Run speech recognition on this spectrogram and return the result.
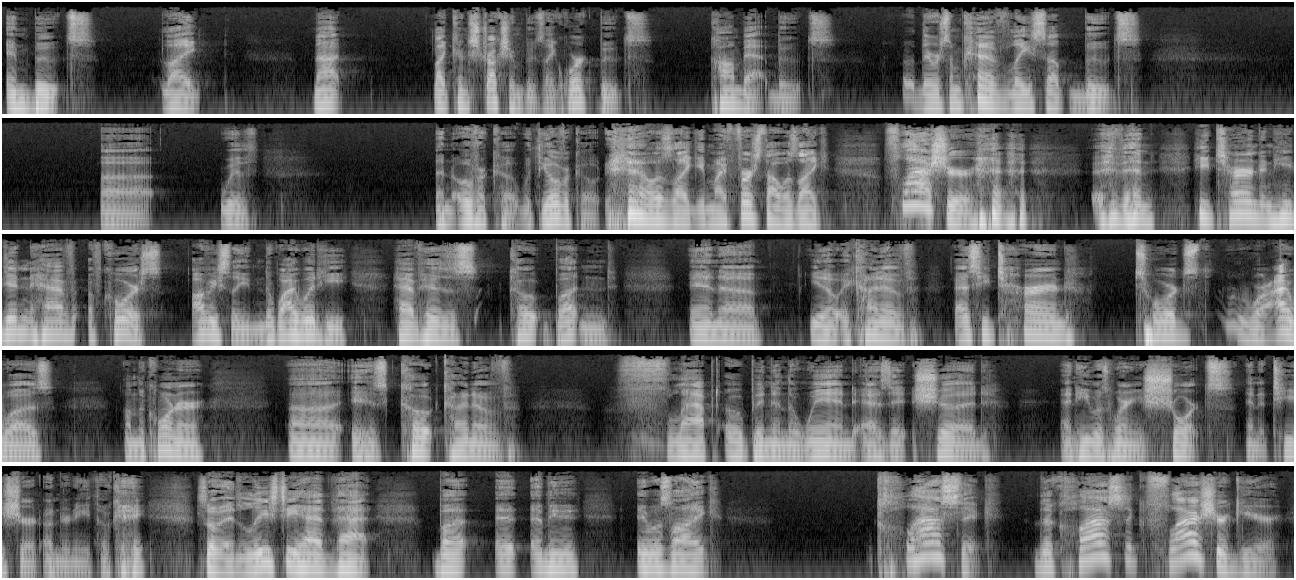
and boots. Like, not like construction boots, like work boots, combat boots. There were some kind of lace up boots uh, with an overcoat, with the overcoat. And I was like, my first thought was like, Flasher. then he turned and he didn't have, of course, obviously, why would he have his coat buttoned? And, uh, you know, it kind of, as he turned towards where I was on the corner, uh, his coat kind of flapped open in the wind as it should and he was wearing shorts and a t-shirt underneath okay? So at least he had that. But it, i mean it was like classic the classic flasher gear.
